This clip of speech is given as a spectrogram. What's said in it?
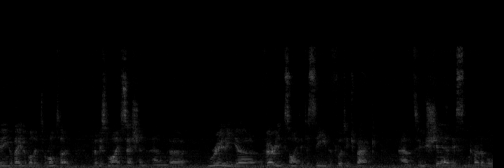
being available in Toronto for this live session, and uh, really uh, very excited to see the footage back and to share this incredible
